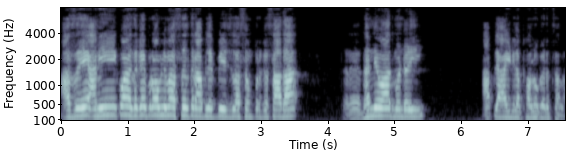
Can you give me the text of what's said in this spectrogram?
असं आहे. आणि कोणाचा काही प्रॉब्लेम असेल तर आपल्या पेजला संपर्क साधा. तर धन्यवाद मंडळी. आपल्या आयडीला फॉलो करत चला.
